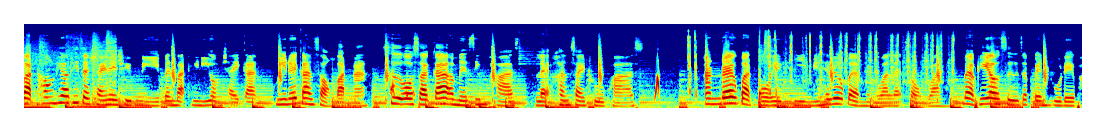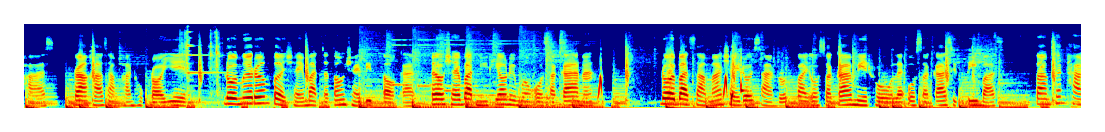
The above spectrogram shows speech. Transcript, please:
บัตรท่องเที่ยวที่จะใช้ในทริปนี้เป็นบัตรที่นิยมใช้กัน มีด้วยกัน 2 บัตรนะ คือ Osaka Amazing Pass และ Kansai True Pass อันแรกบัตร OAP มีให้เลือกแบบ 1 วันและ 2 วัน แบบที่เราซื้อจะเป็น2 day pass ราคา 3,600 เยน โดยเมื่อเริ่มเปิดใช้บัตรจะต้องใช้ติดต่อกัน เราใช้บัตรนี้เที่ยวในเมืองโอซาก้านะ โดยบัตรสามารถใช้โดยสารรถไฟโอซาก้าเมโทรและโอซาก้าซิตี้บัสตามเส้นทาง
